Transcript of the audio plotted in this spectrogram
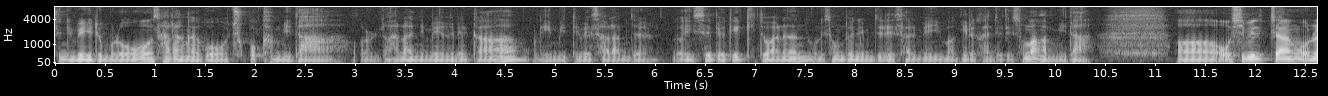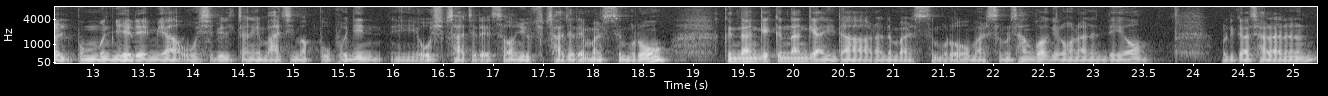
주님의 이름으로 사랑하고 축복합니다. 오늘도 하나님의 은혜가 우리 믿음의 사람들, 너희 새벽에 기도하는 우리 성도님들의 삶에 임하기를 간절히 소망합니다. 어, 51장 오늘 본문 예레미야 51장의 마지막 부분인 이 54절에서 64절의 말씀으로 끝난 게 끝난 게 아니다라는 말씀으로 말씀을 상고하기를 원하는데요. 우리가 잘 아는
